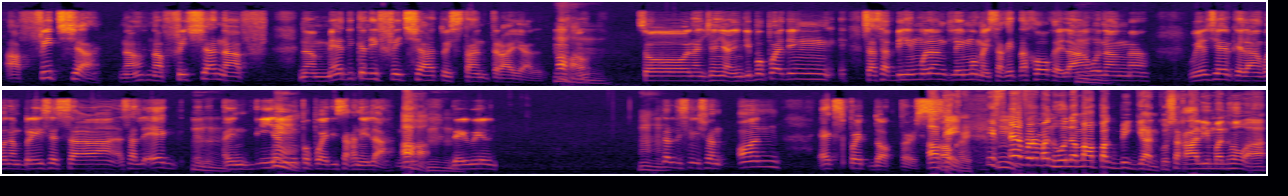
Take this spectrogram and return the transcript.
ah, fit siya, no? Na fit siya na na medically fit siya to stand trial. Aha. Mhm. So nandiyan yan. Hindi po pwedeng sasabihin mo lang claim mo may sakit ako, kailangan ko Mhm. ng ah, wheelchair, kailangan ko ng braces sa sa leeg. Mhm. Ay, hindi yan Mhm. po pwede sa kanila. no? Mhm. They will Mhm. medical decision on expert doctors. Okay. If Mm. ever man ho na mapagbigyan, kung sakali man ho ah,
